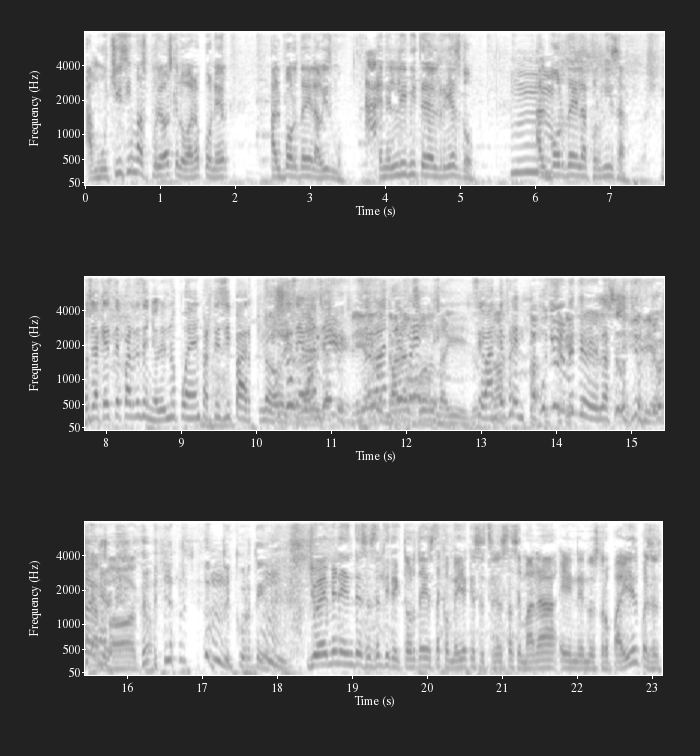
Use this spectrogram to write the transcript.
a muchísimas pruebas que lo van a poner al borde del abismo, en el límite del riesgo, al borde de la cornisa. O sea que este par de señores no pueden participar. No, porque se van de, se van de frente. solos ahí, ellos- Se van de frente. ¿Por qué me meten en el asado? Yo no tampoco. Yo estoy curtido. Joe Menéndez es el director de esta comedia que se estrena esta semana en, en nuestro país. Pues es-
